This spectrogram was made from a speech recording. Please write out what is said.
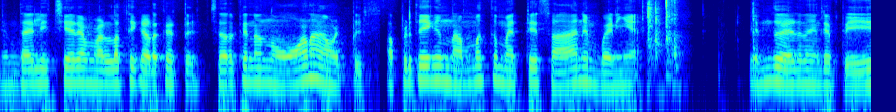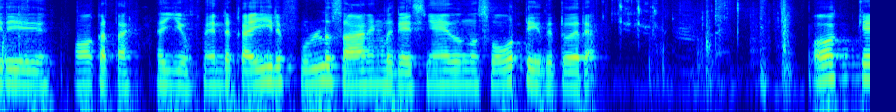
എന്തായാലും ഇച്ചേരം വെള്ളത്തിൽ കിടക്കട്ട്. ചെറുക്കനൊന്ന് ഓണാവട്ട്. അപ്പോഴത്തേക്കും നമുക്ക് മറ്റേ സാധനം പണിയാ. എന്തുവായിരുന്നു എന്റെ പേര്? നോക്കട്ടെ. അയ്യോ എന്റെ കയ്യിൽ ഫുള്ള് സാധനങ്ങൾ കഴിച്ച് ഞാൻ ഇതൊന്ന് സോർട്ട് ചെയ്തിട്ട് വരാം. ഓക്കെ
